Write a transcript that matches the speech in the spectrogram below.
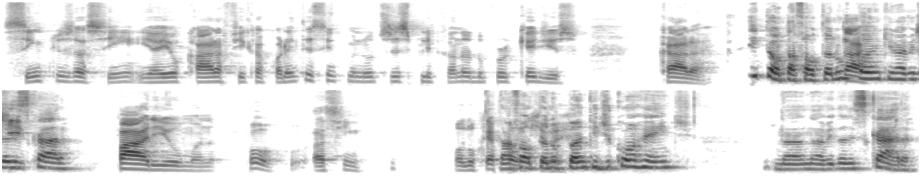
Simples assim, e aí o cara fica 45 minutos explicando do porquê disso. Cara, Então, tá faltando um punk na vida desse cara. pariu, mano. Pô, assim, o maluco é Tá punk, faltando velho. punk de corrente na, na vida desse cara.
